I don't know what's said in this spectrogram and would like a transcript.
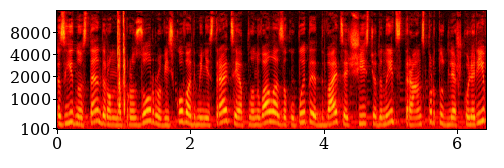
Згідно з тендером на Прозоро, військова адміністрація планувала закупити 26 одиниць транспорту для школярів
